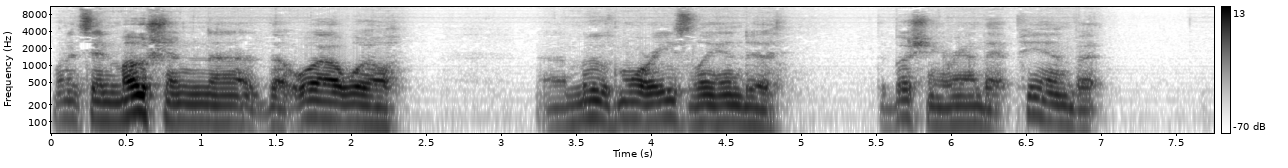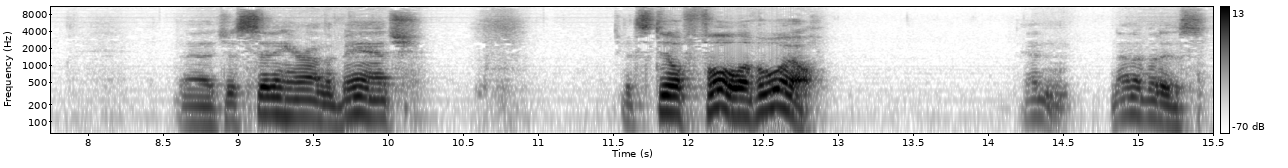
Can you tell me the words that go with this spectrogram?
When it's in motion, uh, the oil will uh, move more easily into the bushing around that pin, but uh, just sitting here on the bench, it's still full of oil and none of it has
